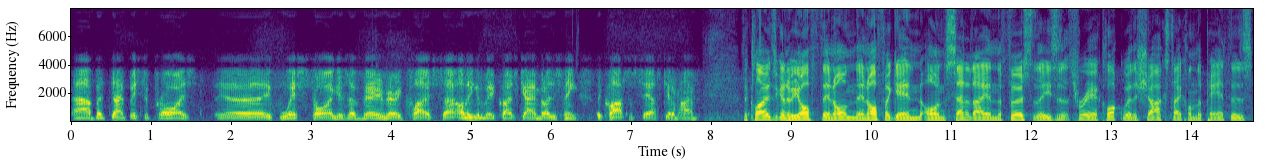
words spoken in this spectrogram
uh, but don't be surprised uh, if West Tigers are very, very close. So I think it'll be a close game, but I just think the class of South get them home. The clothes are going to be off, then on, then off again on Saturday, and the first of these is at three o'clock, where the Sharks take on the Panthers.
